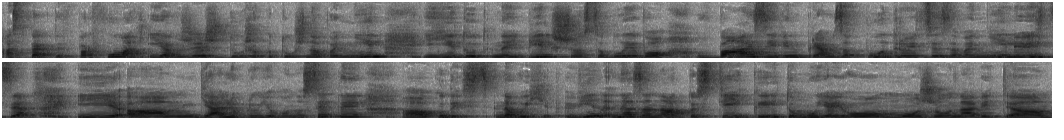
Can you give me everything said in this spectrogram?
аспекти в парфумах, і я вже ж дуже потужна ваніль. Її тут найбільше, особливо в базі. Він прям запудрюється, заванілюється. І а, я люблю його носити а, кудись на вихід. Він не занадто стійкий, тому я його можу навіть а,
